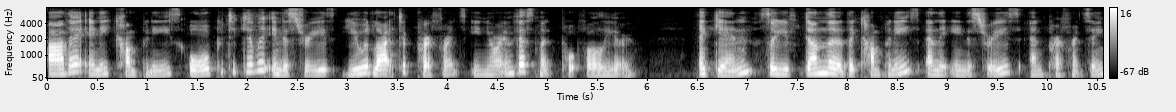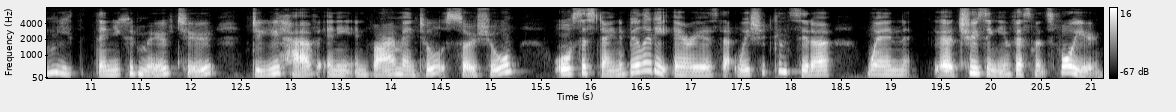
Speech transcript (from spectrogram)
are there any companies or particular industries you would like to preference in your investment portfolio? Again, so you've done the, the companies and the industries and preferencing, you, then you could move to, do you have any environmental, social, or sustainability areas that we should consider when uh, choosing investments for you?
